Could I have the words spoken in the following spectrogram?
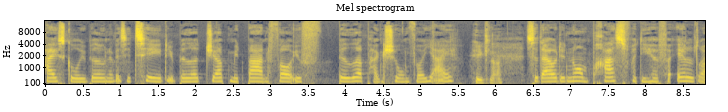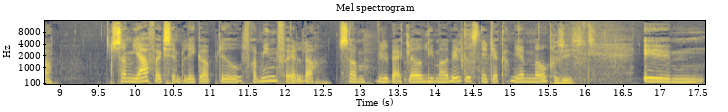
high school, jo bedre universitet, jo bedre job mit barn får, jo bedre pension får jeg. Helt klart. Så der er jo et enormt pres fra de her forældre, som jeg for eksempel ikke oplevede fra mine forældre, som ville være glade lige meget hvilket snit jeg kom hjem med. Præcis. Øhm,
